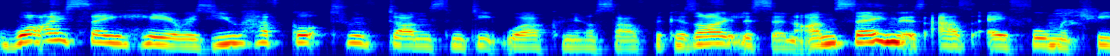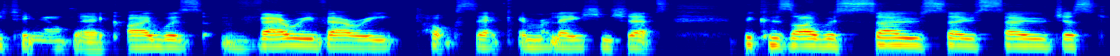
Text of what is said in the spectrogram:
what I say here is you have got to have done some deep work on yourself because I listen, I'm saying this as a former cheating addict. I was very, very toxic in relationships because I was so, so, so just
